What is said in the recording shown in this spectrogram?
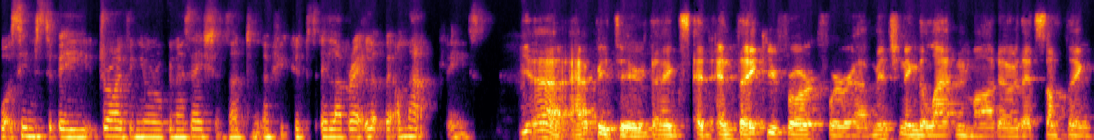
what seems to be driving your organizations. I don't know if you could elaborate a little bit on that, please. Yeah, happy to. Thanks, and and thank you for for uh, mentioning the Latin motto. That's something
